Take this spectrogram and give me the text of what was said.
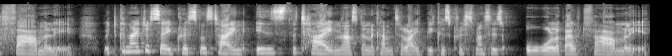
a family. Which can I just say, Christmas time is the time that's going to come to light because Christmas is all about family.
